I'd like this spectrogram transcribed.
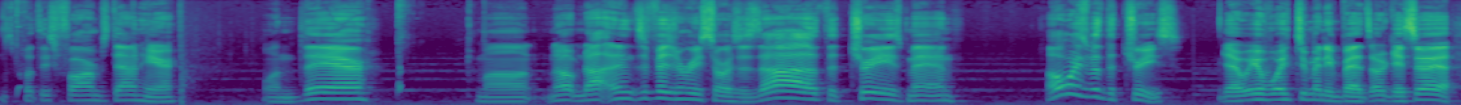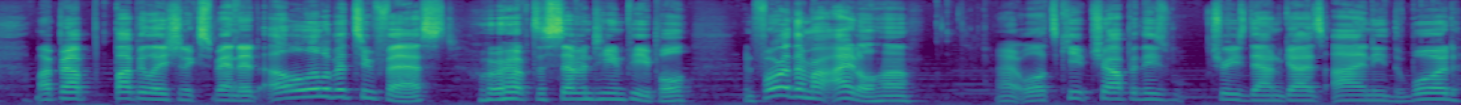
let's put these farms down here. One there. Come on. Nope, not insufficient resources. Ah, the trees, man. Always with the trees. Yeah, we have way too many beds. Okay, so yeah, my pop population expanded a little bit too fast. We're up to 17 people. And four of them are idle, huh? Alright, well, let's keep chopping these trees down, guys. I need the wood.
